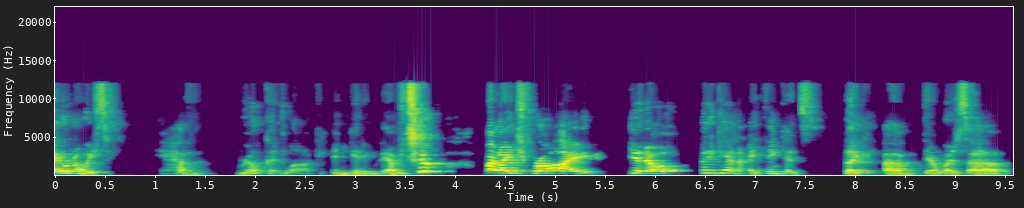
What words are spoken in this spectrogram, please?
I don't always have real good luck in getting them to, but I try, you know. But again, I think it's like um, there was a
